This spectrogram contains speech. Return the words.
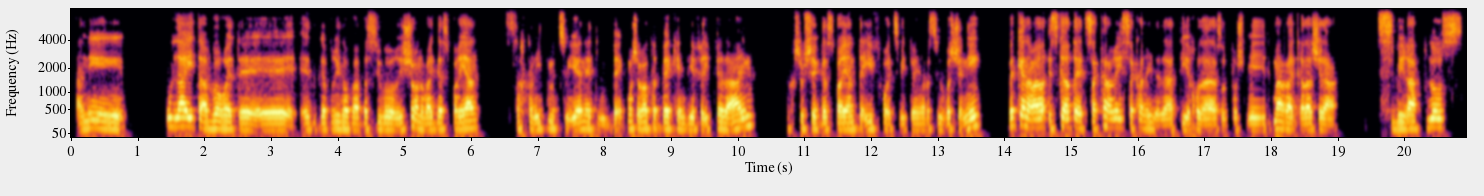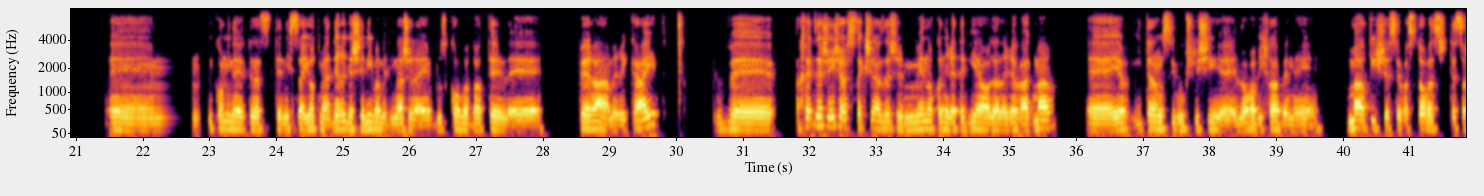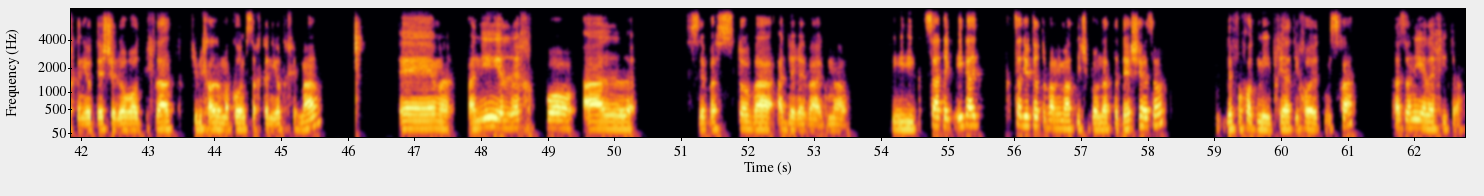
אני אולי תעבור את, אה, את גברילובה בסיבוב הראשון, אבל גספריאן שחקנית מצוינת, כמו שאמרת, בקאנד יפהפה לעין. אני חושב שגספריאן תעיף את צביטוינה בסיבוב השני. וכן, אמר, הזכרת את סקארי, סקארי לדעתי יכולה לעשות פה שמינית גמר, ההגרלה שלה סבירה פלוס, אה, עם כל מיני טניסאיות מהדרג השני במדינה שלהם, בוזקובה, ברטל, אה, פרה אמריקאית. והחצי השני של הסקשן הזה, שממנו כנראה תגיע העולה לרבע הגמר, אה, ייתן לנו סיבוב שלישי אה, לא רע בכלל בין אה, מרטי של סבסטובה, שתי שחקניות דשא לא רעות בכלל, שבכלל במקור עם שחקניות חמר. אני אלך פה על סבסטובה עד לרבע הגמר. היא קצת, הייתה קצת יותר טובה ממרטיץ' בעונת הדשא הזאת, לפחות מבחינת יכולת משחק, אז אני אלך איתה.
